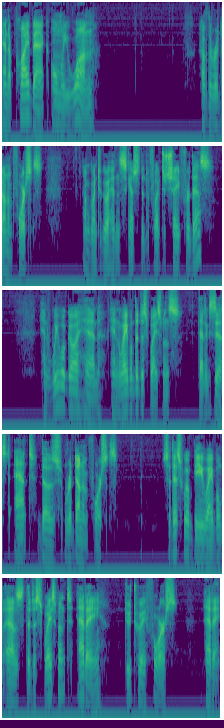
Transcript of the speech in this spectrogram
and apply back only one of the redundant forces. I'm going to go ahead and sketch the deflected shape for this, and we will go ahead and label the displacements that exist at those redundant forces. So this will be labeled as the displacement at A due to a force at A.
